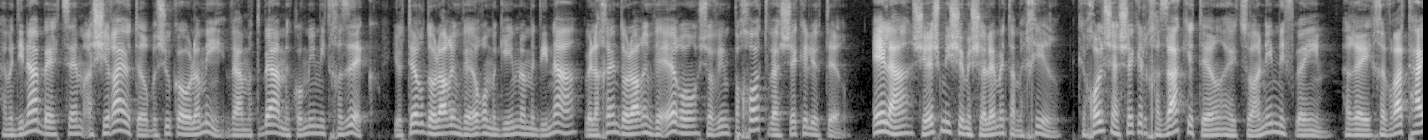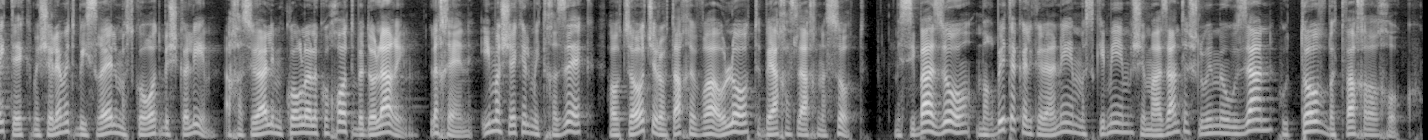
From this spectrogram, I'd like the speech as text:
המדינה בעצם עשירה יותר בשוק העולמי, והמטבע המקומי מתחזק. יותר דולרים ואירו מגיעים למדינה, ולכן דולרים ואירו שווים פחות והשקל יותר. אלא שיש מי שמשלם את המחיר. ככל שהשקל חזק יותר, היצואנים נפגעים. הרי חברת הייטק משלמת בישראל משכורות בשקלים, אך עשויה למכור ללקוחות בדולרים. לכן, אם השקל מתחזק, ההוצאות של אותה חברה עולות ביחס להכנסות. מסיבה זו, מרבית הכלכלנים מסכימים שמאזן תשלומים מאוזן הוא טוב בטווח הרחוק.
